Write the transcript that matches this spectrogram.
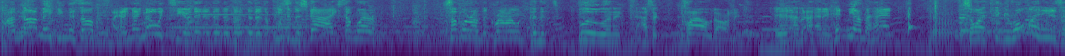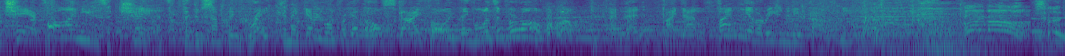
I'm not making this up. I, I know it's here. There's a piece of the sky somewhere, somewhere on the ground, and it's blue, and it has a cloud on it. Eh, and and it hit me on the head. So I figure all I need is a chance. All I need is a chance to do something great to make everyone forget the whole sky falling thing once and for all. And then my dad will finally have a reason to be proud of me. Time out! Son,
